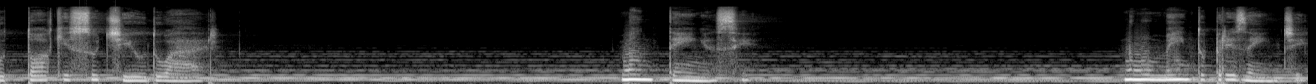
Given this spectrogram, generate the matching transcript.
o toque sutil do ar. Mantenha-se no momento presente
